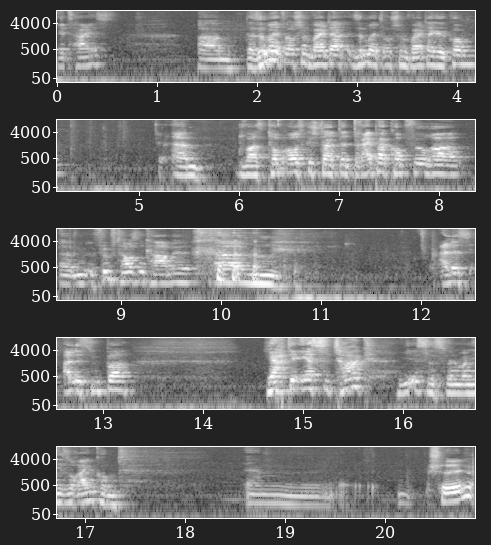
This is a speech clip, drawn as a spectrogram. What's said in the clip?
jetzt heißt. Ähm, da sind wir jetzt auch schon weiter, sind wir jetzt auch schon weitergekommen. Ähm, du warst top ausgestattet, drei Paar Kopfhörer, ähm, 5000 Kabel, ähm, alles, alles super. Ja, der erste Tag, wie ist es, wenn man hier so reinkommt? Ähm, schön.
